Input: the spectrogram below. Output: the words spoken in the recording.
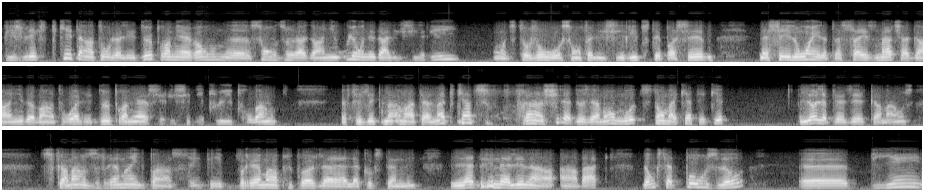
puis je l'ai expliqué tantôt, les deux premières rondes euh, sont dures à gagner. Oui, on est dans les séries. On dit toujours, si on fait les séries, tout est possible. Mais c'est loin. Tu as 16 matchs à gagner devant toi. Les deux premières séries, c'est les plus éprouvantes euh, physiquement, mentalement. Puis quand tu franchis la deuxième ronde, moi, tu tombes à quatre équipes. Là, le plaisir commence. Tu commences vraiment à y penser. Tu es vraiment plus proche de la, Coupe Stanley. L'adrénaline en, bac. Donc, cette pause-là, euh, bien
